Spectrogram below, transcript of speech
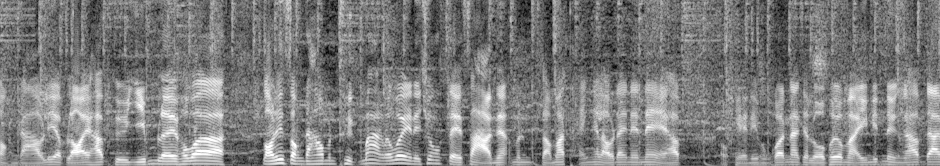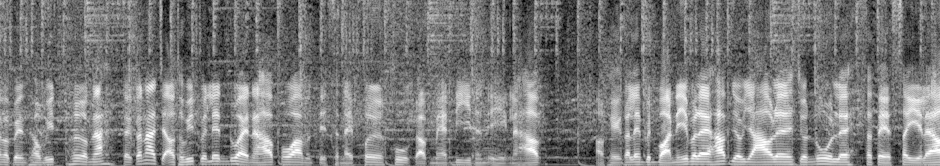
ส2ดาวเรียบร้อยครับคือยิ้มเลยเพราะว่าลอริส2ดาวมันถึกมากนะเว้ยในช่วงเตจสามเนี่ยมันสามารถแทงให้เราได้แน่ๆครับโอเคนี่ผมก็น่าจะโลเพิ่มมาอีกนิดนึงครับได้มาเป็นทวิตเพิ่มนะ แต่ก็น่าจะเอาทวิตไปเล่นด้วยนะครับเพราะว่ามันติดสไนเปอร์คู่กับแมดดี้นั่นเองนะครับโอเคก็เล่นเป็นบอร์ดนี้ไปเลยครับยาวๆเลยจนนู่นเลยสเตจ4แล้ว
